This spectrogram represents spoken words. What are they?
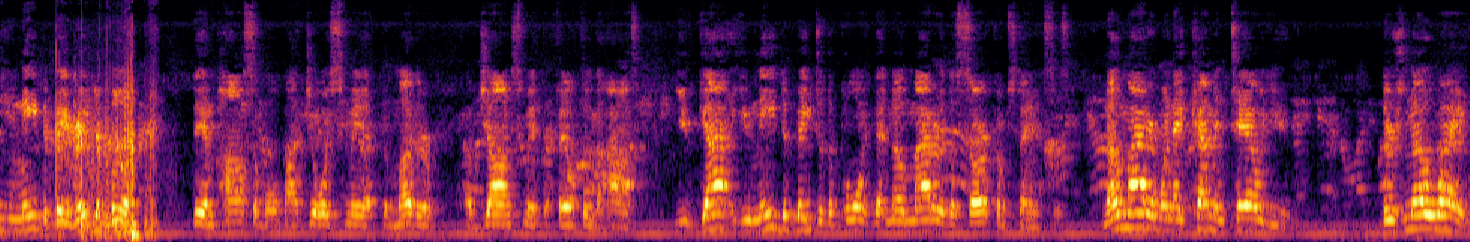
you need to be. Read the book, The Impossible by Joyce Smith, the mother of John Smith that fell through the ice. You've got, you need to be to the point that no matter the circumstances, no matter when they come and tell you, there's no way.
